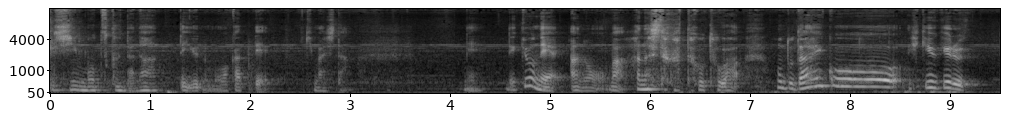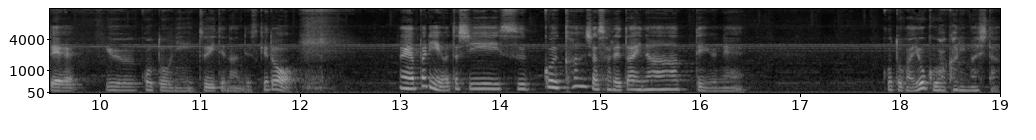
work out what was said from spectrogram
自信もつくんだなっていうのも分かってきました。ね、で今日ねあの、まあ、話したかったことは本当代行を引き受けるっていうことについてなんですけどやっぱり私すっごい感謝されたいなっていうねことがよく分かりました。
